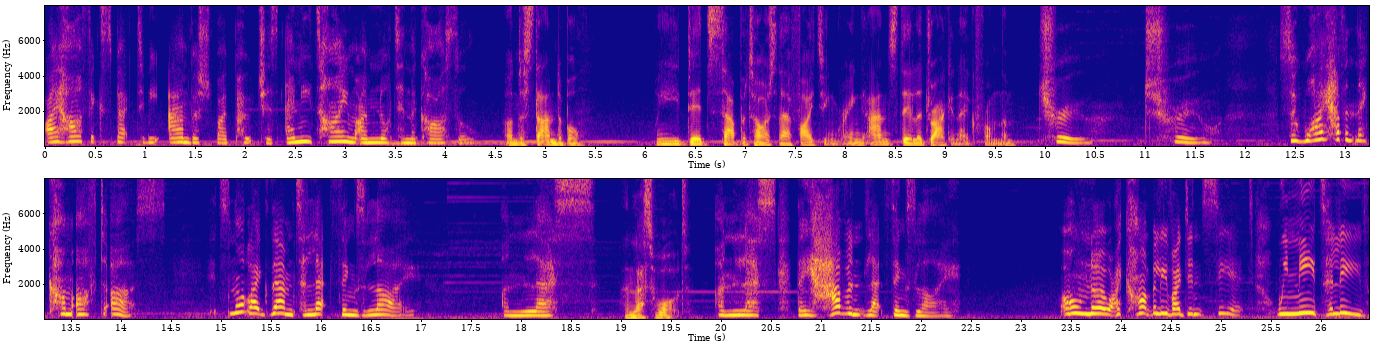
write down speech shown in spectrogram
I half expect to be ambushed by poachers any time I'm not in the castle. Understandable. We did sabotage their fighting ring and steal a dragon egg from them. True, true. So why haven't they come after us? It's not like them to let things lie. Unless. Unless what? Unless they haven't let things lie. Oh no, I can't believe I didn't see it. We need to leave.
